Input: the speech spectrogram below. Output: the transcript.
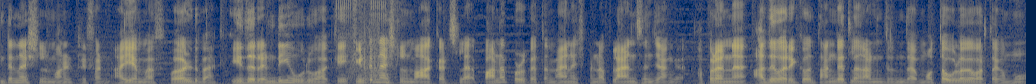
international monetary fund IMF world bank இது ரெண்டையும் உருவாக்கி இன்டர்நேஷனல் மார்க்கெட்ஸ்ல பணப்புழக்கத்தை மேனேஜ் பண்ண பிளான் செஞ்சாங்க. அப்புறம் என்ன? அது வரைக்கும் தங்கத்துல நடந்திருந்த மொத்த உலக வர்த்தகமும்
